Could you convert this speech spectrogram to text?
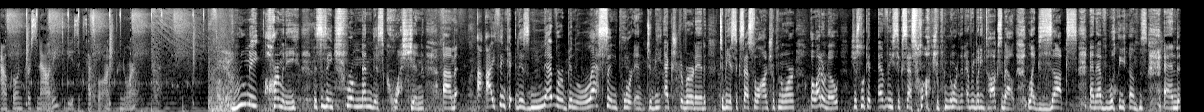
outgoing personality to be a successful entrepreneur? Roommate Harmony, this is a tremendous question. Um, I think it has never been less important to be extroverted, to be a successful entrepreneur. Oh, I don't know. Just look at every successful entrepreneur that everybody talks about, like Zucks and Ev Williams and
